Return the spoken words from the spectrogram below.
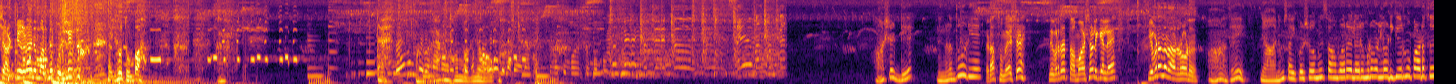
ഷർട്ട് ഇടാനും മറന്ന് പുല്ല് അയ്യോ തുമ്പ ആ ഷെഡിയെ നിങ്ങളെന്തോ ഓടിയേ എടാ സുമേഷേ നീ വെറുതെ തമാശ കളിക്കല്ലേ? എവിടെ നിന്നാ ഡ്രോണ് ആ അതെ. ഞാനും സൈക്കോ ഷോമിയും സാമ്പാറും എല്ലാരും കൂടെ വെള്ളം അടിക്കുമായിരുന്നു പാടത്ത്.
